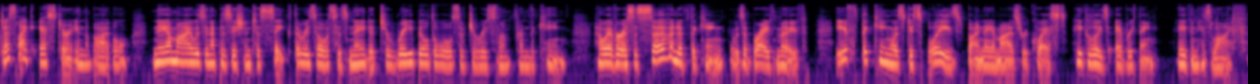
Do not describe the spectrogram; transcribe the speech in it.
Just like Esther in the Bible, Nehemiah was in a position to seek the resources needed to rebuild the walls of Jerusalem from the king. However, as a servant of the king, it was a brave move. If the king was displeased by Nehemiah's request, he could lose everything, even his life.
